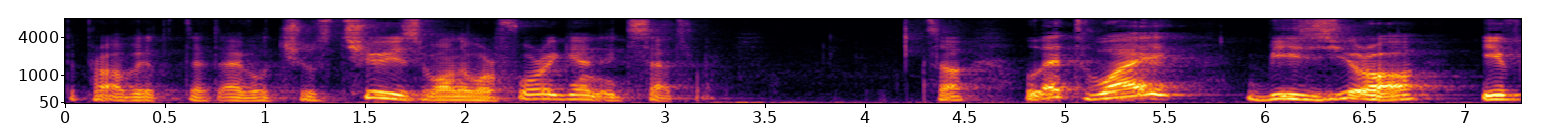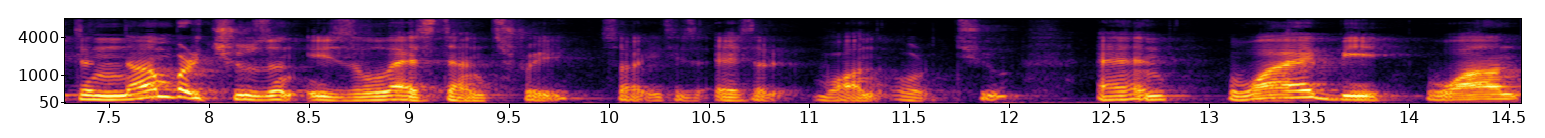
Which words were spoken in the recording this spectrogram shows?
The probability that I will choose two is one over four again, etc. So let y be zero if the number chosen is less than 3, so it is either 1 or 2, and y be 1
